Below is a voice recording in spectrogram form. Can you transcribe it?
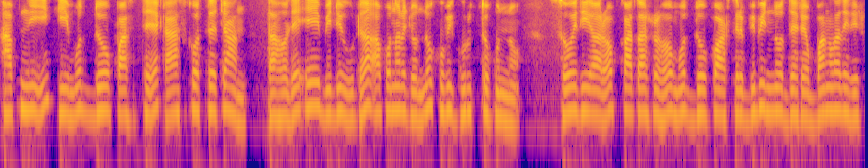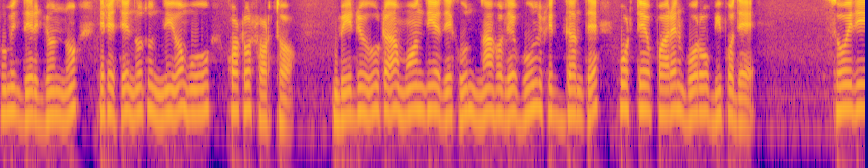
আপনি কি মধ্যপ্রাচ্যে কাজ করতে চান? তাহলে এই ভিডিওটা আপনার জন্য খুবই গুরুত্বপূর্ণ। সৌদি আরব, কাতার সহ মধ্যপ্রাচ্যের বিভিন্ন দেশে বাংলাদেশি শ্রমিকদের জন্য এসেছে নতুন নিয়ম ও কঠোর শর্ত। ভিডিওটা মন দিয়ে দেখুন, না হলে ভুল সিদ্ধান্তে পড়তে পারেন বড় বিপদে। সৌদি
